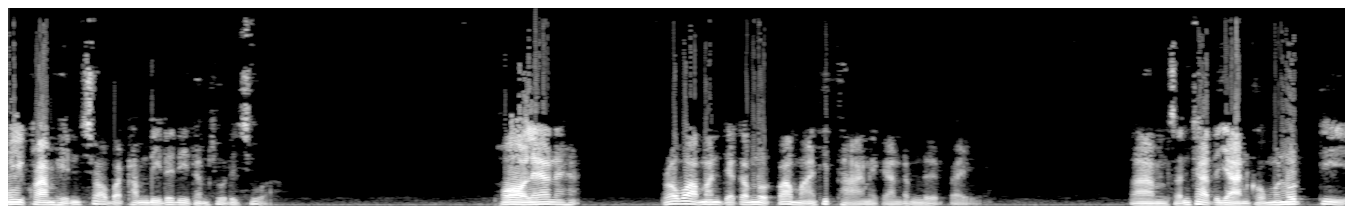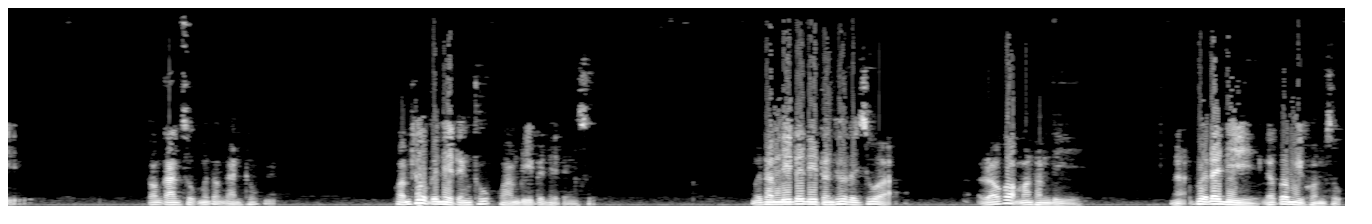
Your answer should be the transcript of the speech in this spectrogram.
มีความเห็นชอบว่าทำดีได้ดีทำชั่วได้ชั่ว พอแล้วนะฮะ เพราะว่ามันจะกำหนดเป้าหมายทิศทางในการดำเนินไป ตามสัญชาตญาณของมนุษย์ที่ต้องการสุขไม่ต้องการทุกข์เนี่ย ความชั่วเป็นเหตุแห่งทุกข์ความดีเป็นเหตุแห่งสุข เมื่อทำดีได้ดีทำชั่วได้ชั่ว เราก็มาทำดีนะเพื่อได้ดีแล้วก็มีความสุข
